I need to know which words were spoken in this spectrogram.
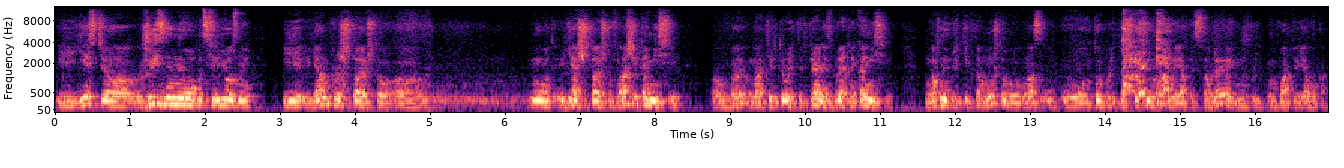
и есть э, жизненный опыт серьезный. И я, например, считаю, что, э, ну вот, я считаю, что в нашей комиссии, в, на территории территориальной избирательной комиссии, мы должны прийти к тому, чтобы у нас, у той политической силы, которую я представляю, именно ну, партию Яблоко,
